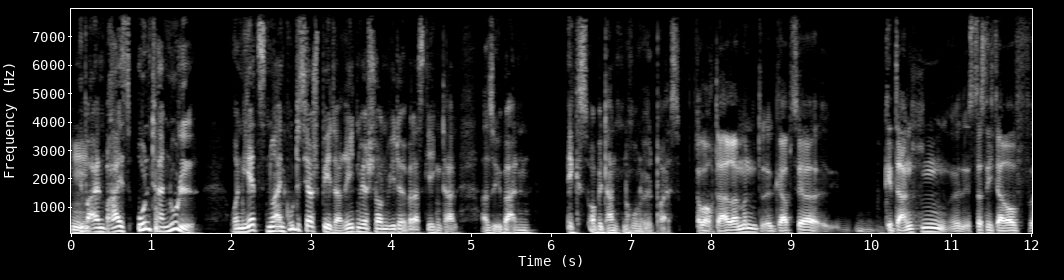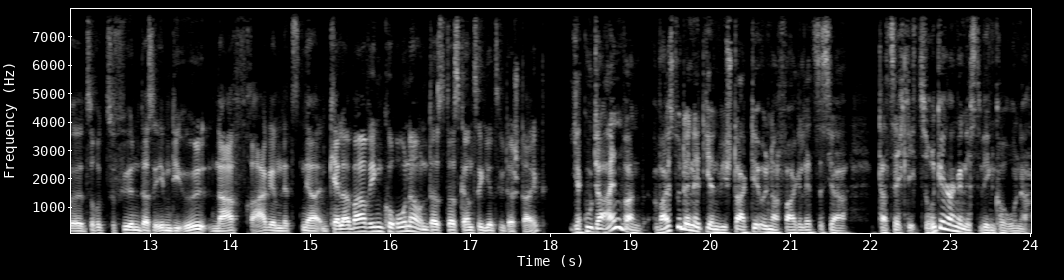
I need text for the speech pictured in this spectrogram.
mhm. über einen Preis unter Null. Und jetzt, nur ein gutes Jahr später, reden wir schon wieder über das Gegenteil, also über einen exorbitanten hohen Ölpreis. Aber auch da, Raymond, äh, gab es ja Gedanken, ist das nicht darauf äh, zurückzuführen, dass eben die Ölnachfrage im letzten Jahr im Keller war wegen Corona und dass das Ganze jetzt wieder steigt? Ja, guter Einwand. Weißt du denn, Etienne, wie stark die Ölnachfrage letztes Jahr tatsächlich zurückgegangen ist wegen Corona?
